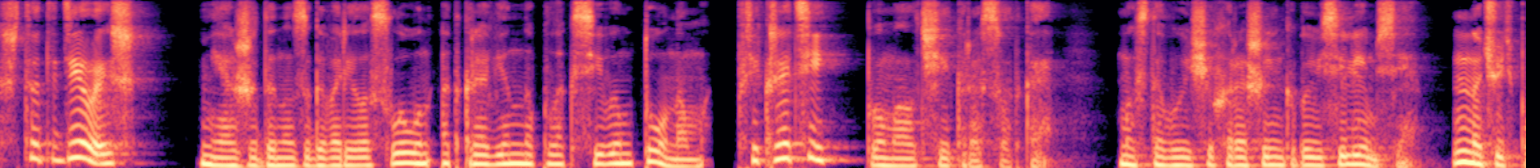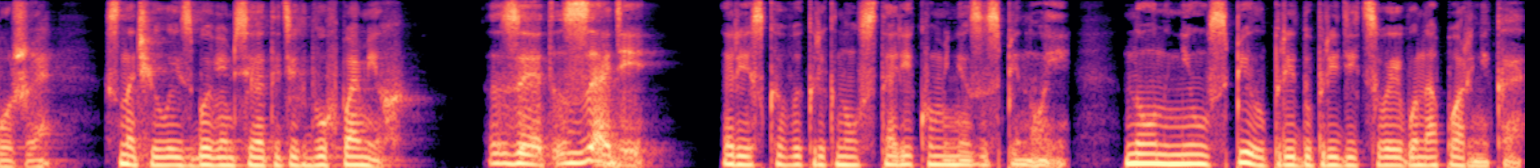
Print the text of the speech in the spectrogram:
«Что ты делаешь?» — неожиданно заговорила Слоун откровенно плаксивым тоном. «Прекрати!» «Помолчи, красотка. Мы с тобой еще хорошенько повеселимся, но чуть позже. Сначала избавимся от этих двух помех». «Зет, сзади!» — резко выкрикнул старик у меня за спиной. Но он не успел предупредить своего напарника.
